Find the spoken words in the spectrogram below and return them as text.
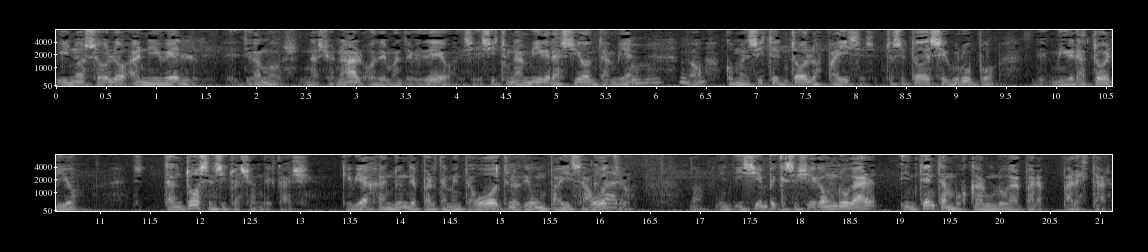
Y no solo a nivel eh, digamos nacional o de Montevideo existe una migración también ¿no? como existe en todos los países. Entonces todo ese grupo de migratorio están todos en situación de calle que viajan de un departamento a otro de un país a otro y, y, siempre que se llega a un lugar intentan buscar un lugar para, para estar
